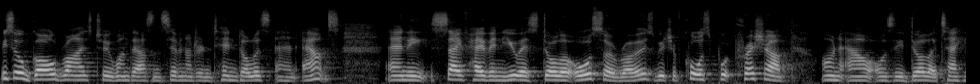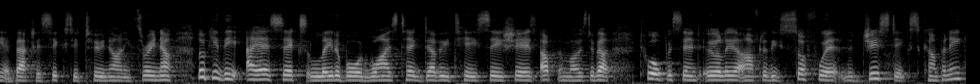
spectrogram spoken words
We saw gold rise to $1,710 an ounce, and the safe haven US dollar also rose, which of course put pressure on our Aussie dollar, taking it back to 62.93. Now, looking at the ASX leaderboard, WiseTech WTC shares up the most, about 12% earlier after the software logistics company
